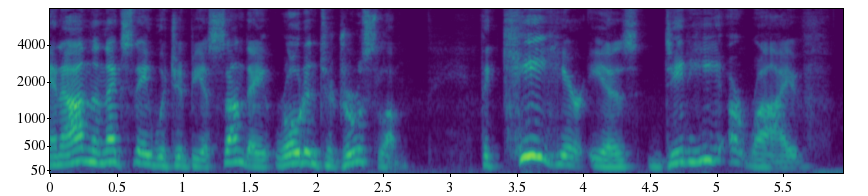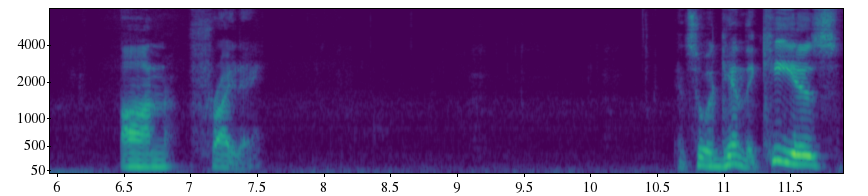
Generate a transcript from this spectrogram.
and on the next day, which would be a Sunday, rode into Jerusalem, the key here is did he arrive on Friday? And so, again, the key is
